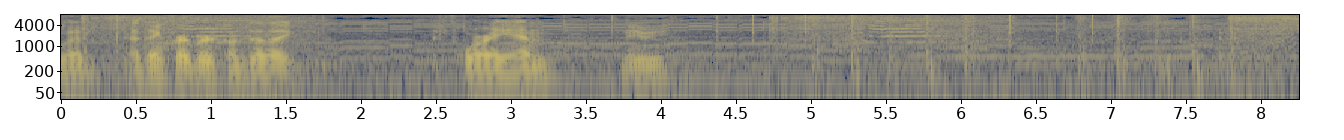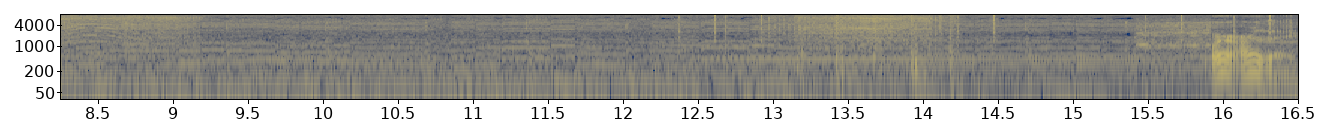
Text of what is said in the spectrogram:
What? I think Fredbear comes at like 4 a.m. maybe. Where are they?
